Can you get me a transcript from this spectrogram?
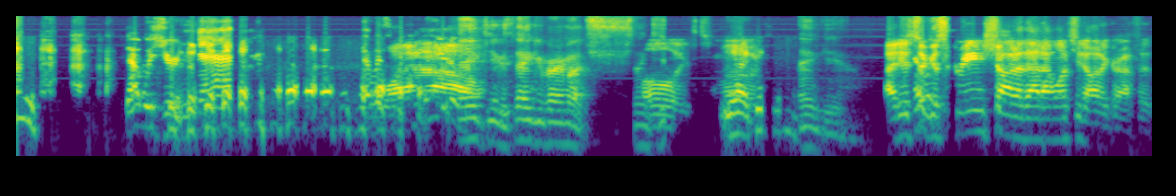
me. That was your nag. that was Wow. thank you, thank you very much. Thank you, Holy Yeah, smokes. thank you. I just That took was- a screenshot of that. I want you to autograph it.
